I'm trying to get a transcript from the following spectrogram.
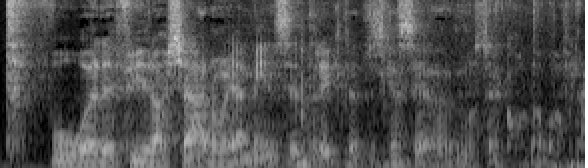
två eller fyra kärnor. Jag minns inte riktigt. Vi ska se, nu måste jag kolla bara för det.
